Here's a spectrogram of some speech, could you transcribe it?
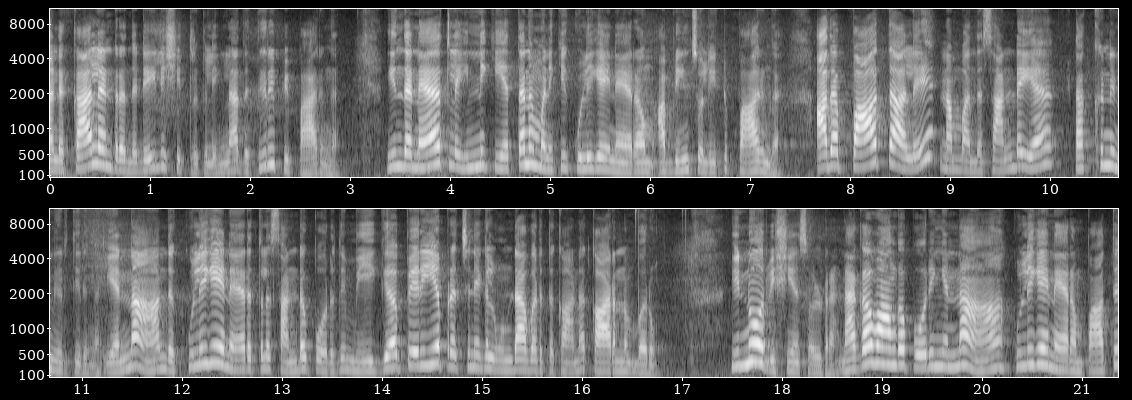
அந்த காலண்டர் அந்த டெய்லி ஷீட் இருக்கு இல்லைங்களா அதை திருப்பி பாருங்கள் இந்த நேரத்தில் இன்றைக்கி எத்தனை மணிக்கு குளிகை நேரம் அப்படின்னு சொல்லிட்டு பாருங்கள் அதை பார்த்தாலே நம்ம அந்த சண்டையை டக்குன்னு நிறுத்திடுங்க. ஏன்னா அந்த குளிகை நேரத்தில் சண்டை போகிறது மிகப்பெரிய பிரச்சனைகள் உண்டாகிறதுக்கான காரணம் வரும். இன்னொரு விஷயம் சொல்கிறேன் நகை வாங்க போகிறீங்கன்னா குளிகை நேரம் பார்த்து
